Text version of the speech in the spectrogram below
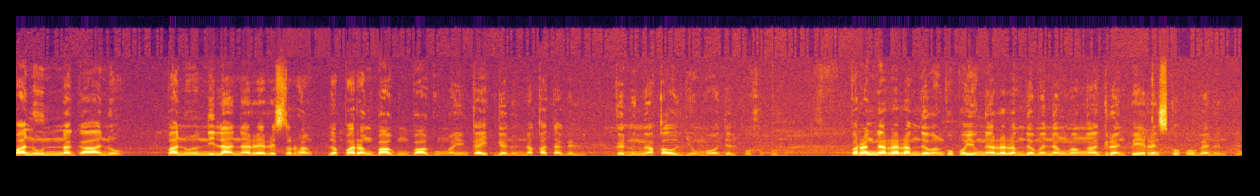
paano nag-ano, paano nila nare-restore parang bagong-bago ngayon kahit ganun nakatagal, ganun naka-old yung model po. parang nararamdaman ko po yung nararamdaman ng mga grandparents ko po, ganun po.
